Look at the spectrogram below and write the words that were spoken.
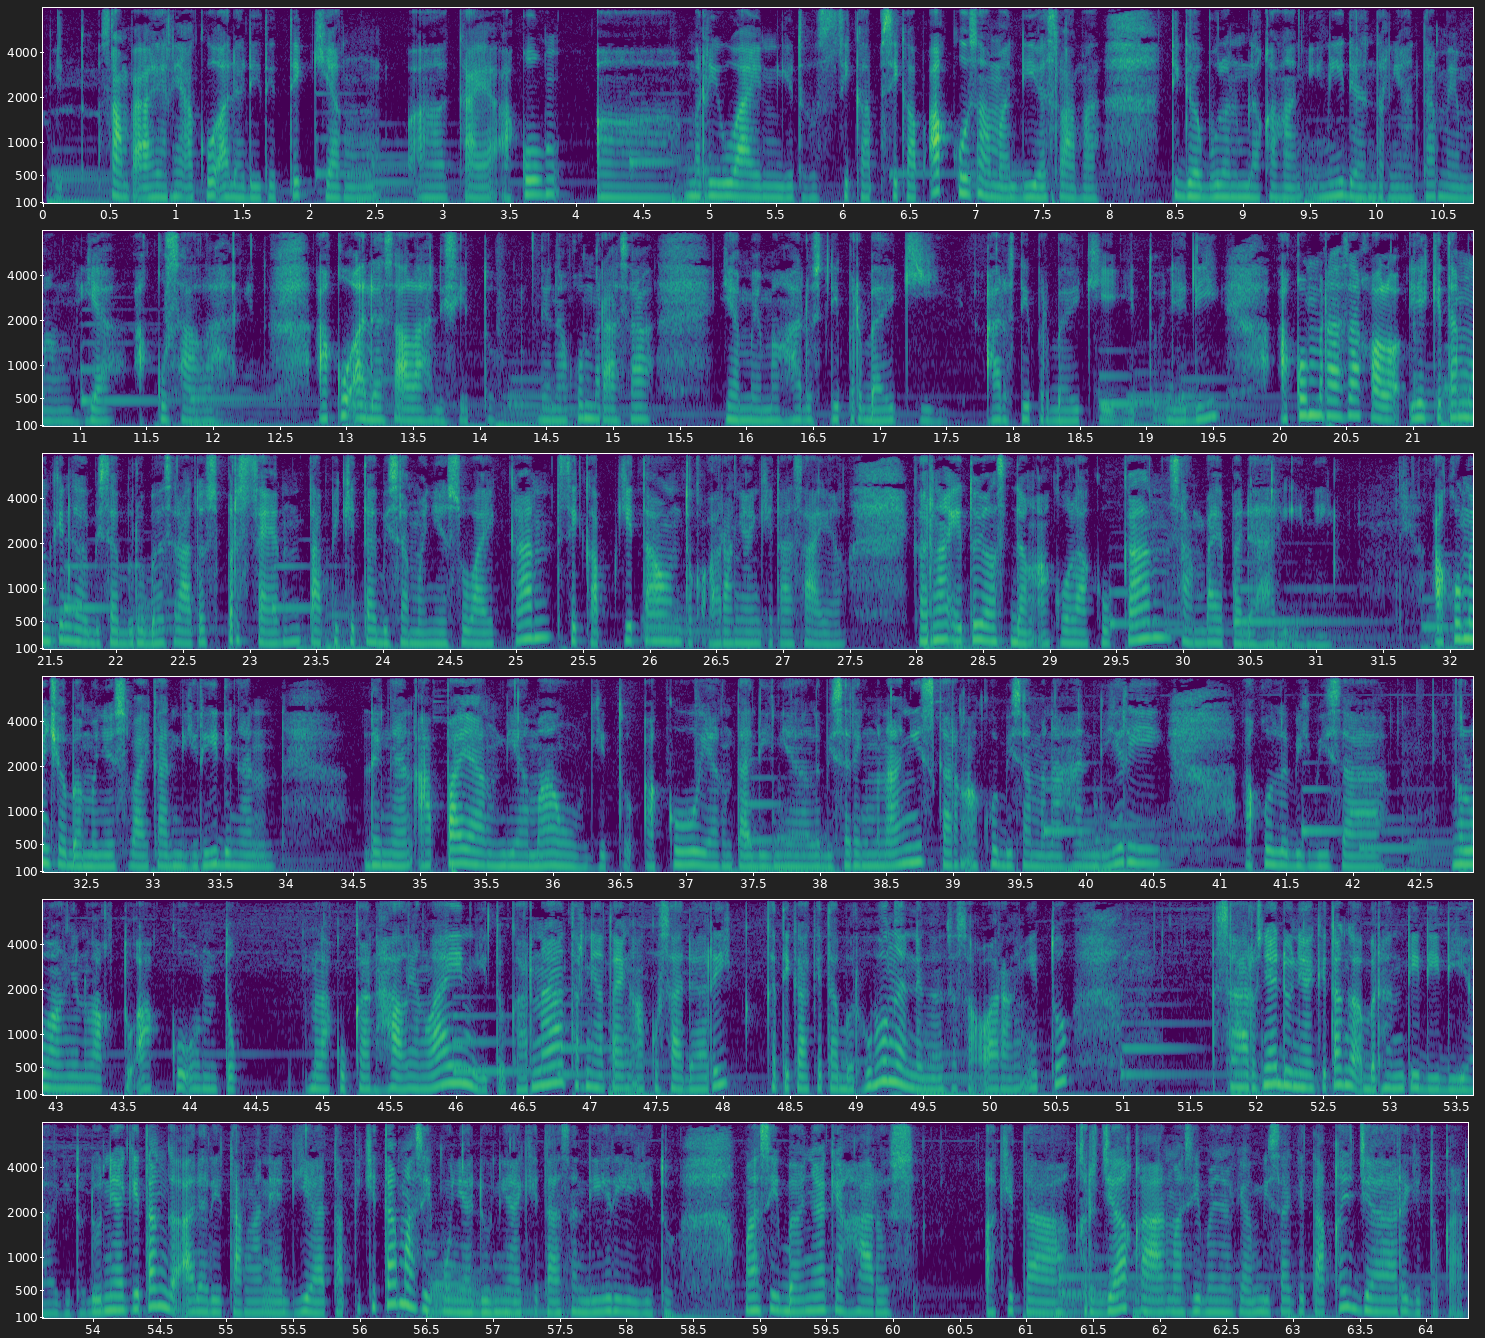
Gitu. Sampai akhirnya aku ada di titik yang uh, kayak aku uh, meriwain gitu sikap-sikap aku sama dia selama tiga bulan belakangan ini dan ternyata memang ya aku salah gitu. aku ada salah di situ dan aku merasa ya memang harus diperbaiki harus diperbaiki gitu. Jadi aku merasa kalau ya kita mungkin gak bisa berubah 100% tapi kita bisa menyesuaikan sikap kita untuk orang yang kita sayang. Karena itu yang sedang aku lakukan sampai pada hari ini. Aku mencoba menyesuaikan diri dengan dengan apa yang dia mau gitu. Aku yang tadinya lebih sering menangis, sekarang aku bisa menahan diri. Aku lebih bisa ngeluangin waktu aku untuk melakukan hal yang lain gitu karena ternyata yang aku sadari ketika kita berhubungan dengan seseorang itu seharusnya dunia kita nggak berhenti di dia gitu dunia kita nggak ada di tangannya dia tapi kita masih punya dunia kita sendiri gitu masih banyak yang harus kita kerjakan masih banyak yang bisa kita kejar gitu kan.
